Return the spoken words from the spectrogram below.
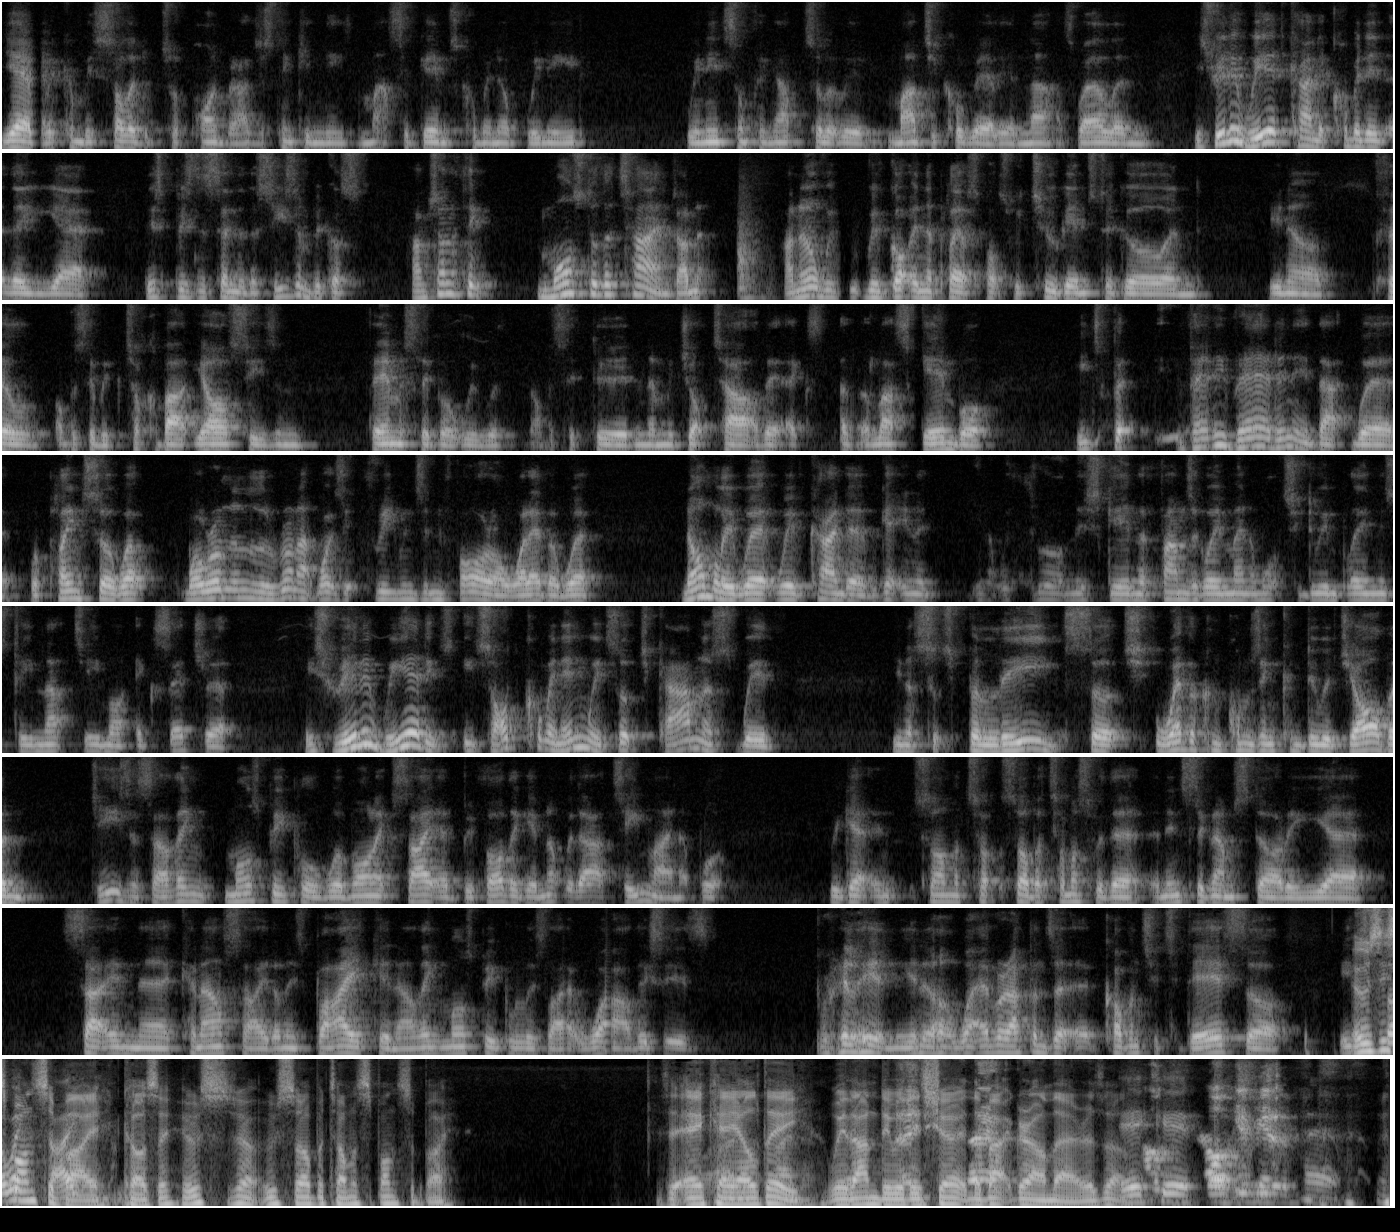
yeah, we can be solid up to a point. But I just think in these massive games coming up, we need we need something absolutely magical, really, in that as well. And it's really weird, kind of coming into the uh, this business end of the season because I'm trying to think. Most of the times, I'm, I know we've, we've got in the playoff spots with two games to go, and you know, Phil. Obviously, we talk about your season famously, but we were obviously third, and then we dropped out of it at the last game. But it's very rare, isn't it, that we're we're playing so well. We're on another run at what is it, three wins in four or whatever. We're normally we're we've kind of getting a you know we're throwing this game. The fans are going, man, what's he doing playing this team, that team, or etc. It's really weird. It's it's odd coming in with such calmness, with you know such belief, such whoever can comes in can do a job and Jesus, I think most people were more excited before the game, not with our team lineup, but we get in, Sorba, Thomas with a, an Instagram story, uh, sat in uh, Canal Side on his bike, and I think most people is like, "Wow, this is brilliant!" You know, whatever happens at, at Coventry today. So, who's so he sponsored exciting. by, Cosy? Who's who's Sorba Thomas sponsored by? Is it AKLD with Andy with his shirt in the background there as well? AK, I'll, I'll give you,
